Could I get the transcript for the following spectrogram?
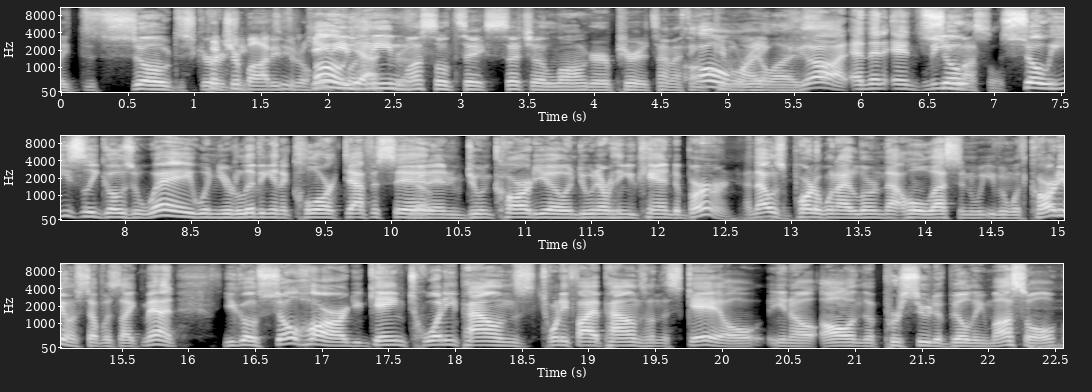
Like it's so discouraging. put your body through the Oh, whole Gaining yeah. lean muscle takes such a longer period of time. I think oh people my realize. god! And then and Lean so muscle. so easily goes away when you're living in a caloric deficit Yep. and doing cardio and doing everything you can to burn. And that was part of when I learned that whole lesson, even with cardio and stuff. Was like, man, you go so hard, you gain 20 pounds, 25 pounds on the scale, you know, all in the pursuit of building muscle.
